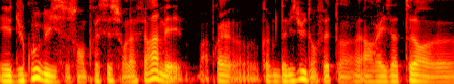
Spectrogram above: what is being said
Et du coup, ils se sont empressés sur l'affaire là. Mais après, euh, comme d'habitude, en fait, un, un réalisateur, euh,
